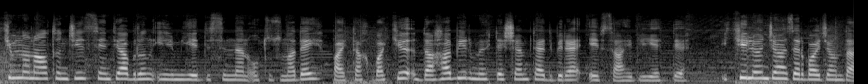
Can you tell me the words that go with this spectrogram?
2016-cı il sentyabrın 27-sindən 30-una dək paytaxt Bakı daha bir möhtəşəm tədbirə ev sahibliyi etdi. 2 il öncə Azərbaycanda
